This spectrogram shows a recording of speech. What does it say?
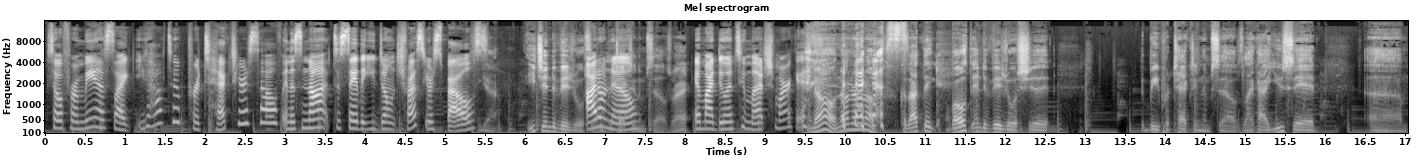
So for me, it's like you have to protect yourself, and it's not to say that you don't trust your spouse. Yeah. Each individual should I don't protecting know. themselves, right? Am I doing too much, Marcus? No, no, no, no. Because I think both individuals should be protecting themselves. Like how you said, um,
